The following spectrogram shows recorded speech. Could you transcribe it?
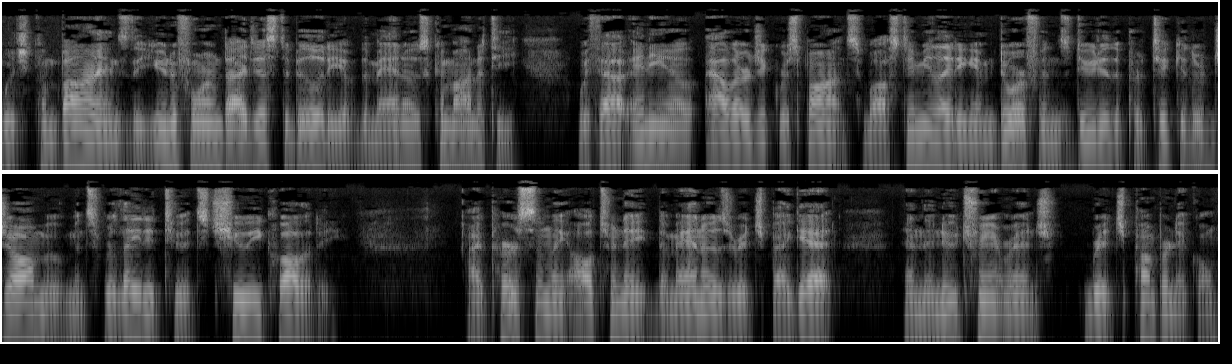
which combines the uniform digestibility of the mannose commodity without any allergic response while stimulating endorphins due to the particular jaw movements related to its chewy quality. I personally alternate the mannose rich baguette and the nutrient rich, rich pumpernickel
